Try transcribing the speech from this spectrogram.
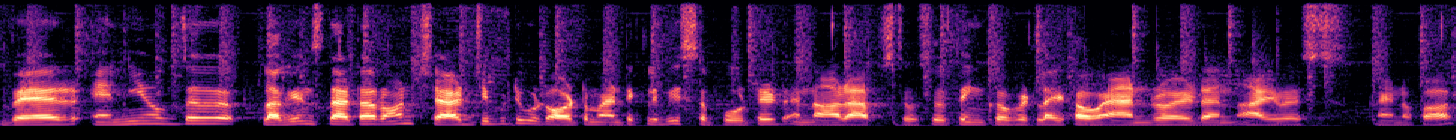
where any of the plugins that are on ChatGPT would automatically be supported in our app store. So think of it like how Android and iOS kind of are.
